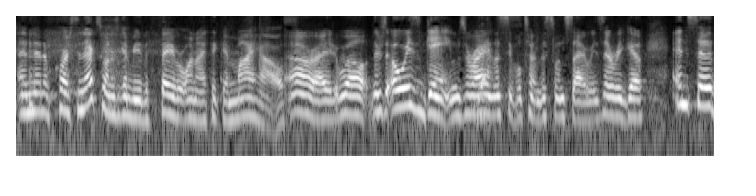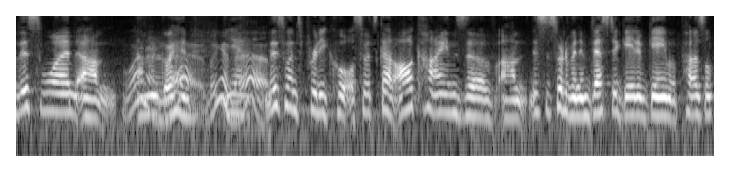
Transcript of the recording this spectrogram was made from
and then, of course, the next one is going to be the favorite one, I think, in my house. All right. Well, there's always games, right? Yes. Let's see. If we'll turn this one sideways. There we go. And so this one, um, I'm going to go ahead. Look at yeah, that. This one's pretty cool. So it's got all kinds of. Um, this is sort of an investigative game, a puzzle,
